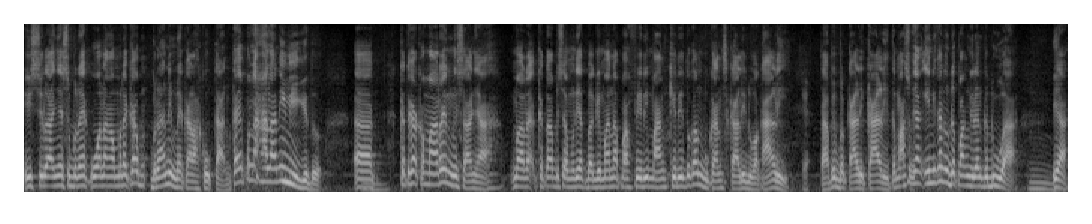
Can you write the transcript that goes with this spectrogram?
istilahnya sebenarnya kewenangan mereka berani mereka lakukan kayak penahanan ini gitu Eh, ketika kemarin misalnya kita bisa melihat bagaimana Pak Firly mangkir itu kan bukan sekali dua kali Ya. tapi berkali-kali. Termasuk yang ini kan udah panggilan kedua. Ya,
